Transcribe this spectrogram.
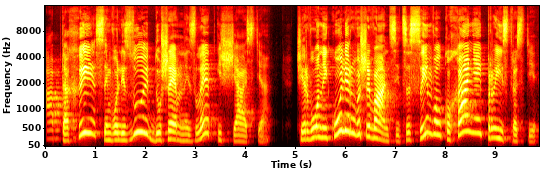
а птахи символізують душевний злет і щастя. Червоний колір у вишиванці це символ кохання і пристрасті,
